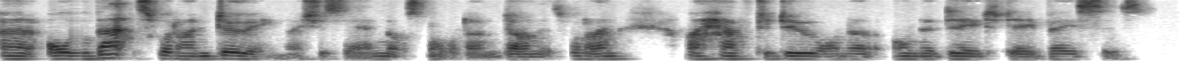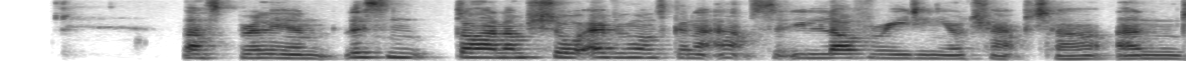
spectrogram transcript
uh, or that's what i'm doing i should say and that's not what i'm done it's what i'm i have to do on a on a day-to-day basis that's brilliant. Listen, Diane, I'm sure everyone's going to absolutely love reading your chapter. And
